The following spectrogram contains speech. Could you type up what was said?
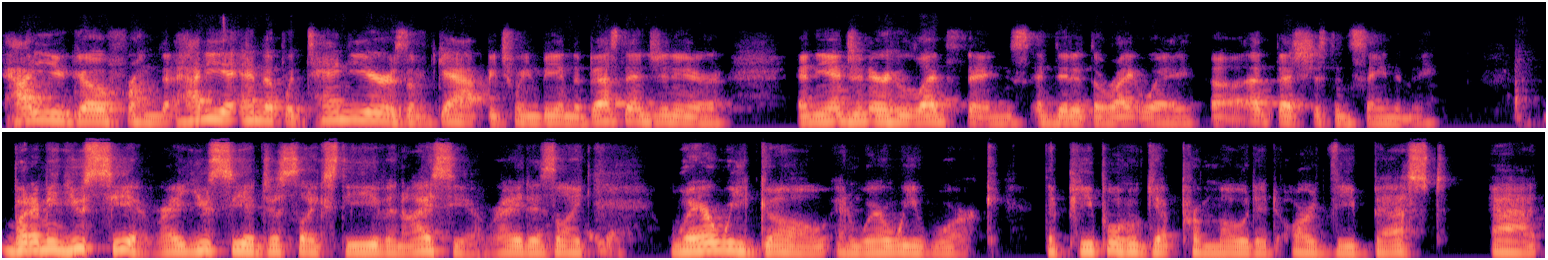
how do you go from that? How do you end up with 10 years of gap between being the best engineer and the engineer who led things and did it the right way? Uh, that's just insane to me. But I mean, you see it, right? You see it just like Steve and I see it, right? Is like yeah. where we go and where we work. The people who get promoted are the best at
